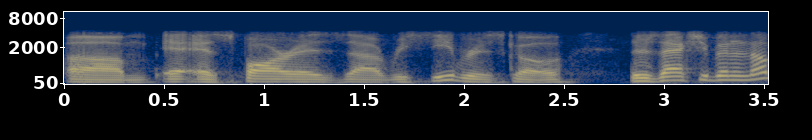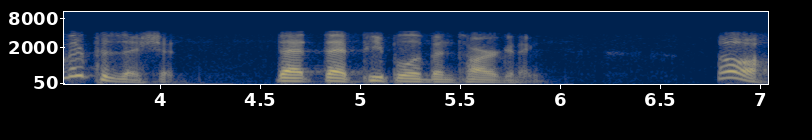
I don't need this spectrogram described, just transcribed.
um, as far as uh, receivers go. There's actually been another position that that people have been targeting. Oh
